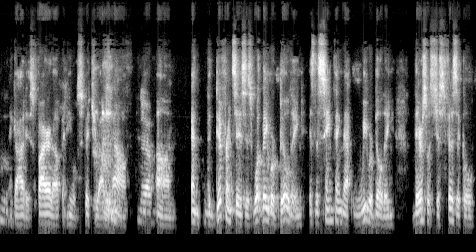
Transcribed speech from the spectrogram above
Hmm. And God is fired up and he will spit you out of the mouth. Yeah. Um, and the difference is, is what they were building is the same thing that we were building. Theirs was just physical,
